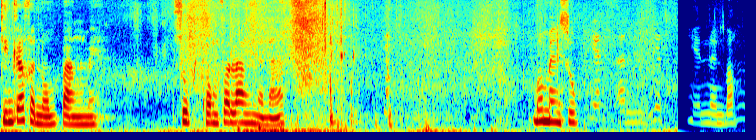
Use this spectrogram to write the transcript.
กินกับขนมปังไหมซุปของฝรั่งน่ะนะบ่แม่นซุปเฮ็ดอันเฮ็ดเห็นนั่นบ่บ่เห็น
